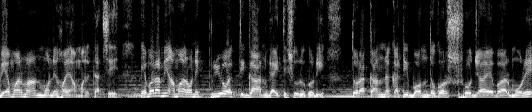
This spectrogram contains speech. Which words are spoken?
বেমারমান মনে হয় আমার কাছে। এবার আমি আমার অনেক প্রিয় একটি গান গাইতে শুরু করি। তোরা কান্নাকাটি বন্ধ কর, সোজা এবার মোড়ে,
